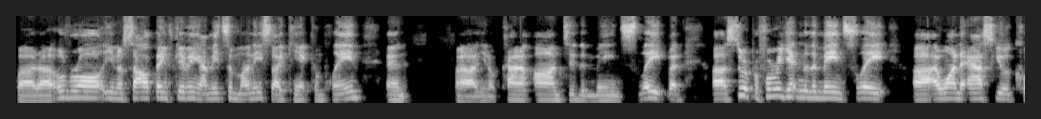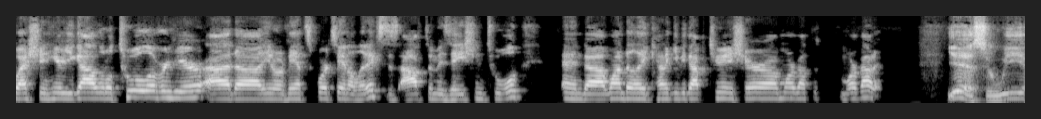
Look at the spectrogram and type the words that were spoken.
But uh, overall, you know, solid Thanksgiving. I made some money, so I can't complain. And uh, you know, kind of on to the main slate. But uh, Stewart, before we get into the main slate, uh, I wanted to ask you a question here. You got a little tool over here at uh, you know Advanced Sports Analytics, this optimization tool, and I wanted to like kind of give you the opportunity to share more about the, more about it. Yeah, so we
